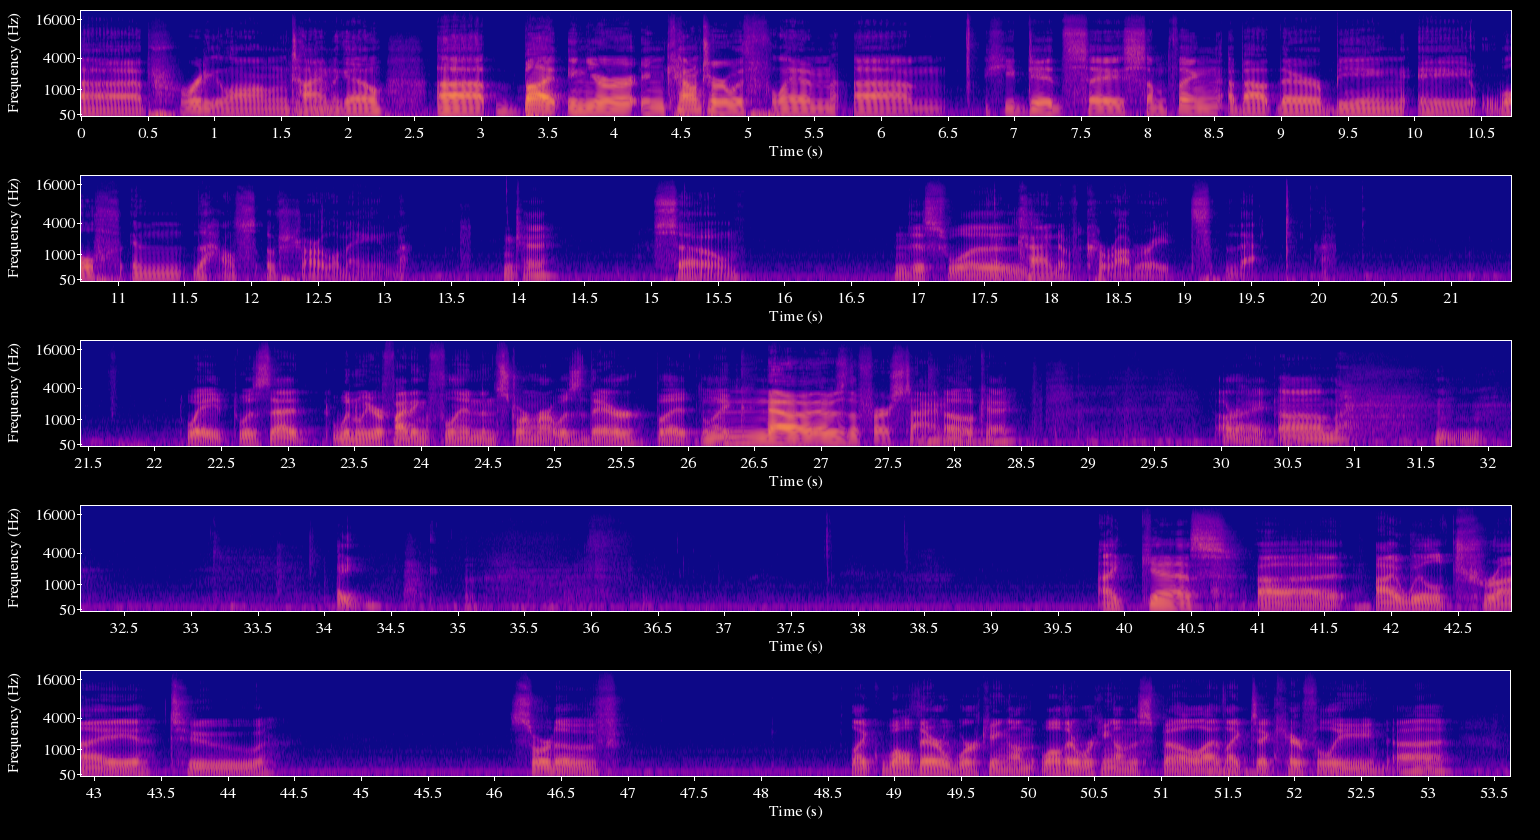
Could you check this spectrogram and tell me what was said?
a pretty long time ago. Uh, but in your encounter with Flynn, um, he did say something about there being a wolf in the house of Charlemagne. Okay. So This that was. kind of corroborates that. Wait, was that when we were fighting Flynn and Stormart was there? But like, no, that was the first time. oh, okay. All right. Um. Hmm. I. I guess uh, I will try to sort of like while they're working on while they're working on the spell, I'd like to carefully uh,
